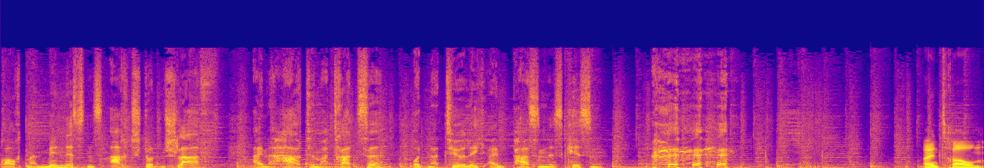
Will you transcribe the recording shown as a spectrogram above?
braucht man mindestens acht Stunden Schlaf, eine harte Matratze und natürlich ein passendes Kissen. Ein Traum.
